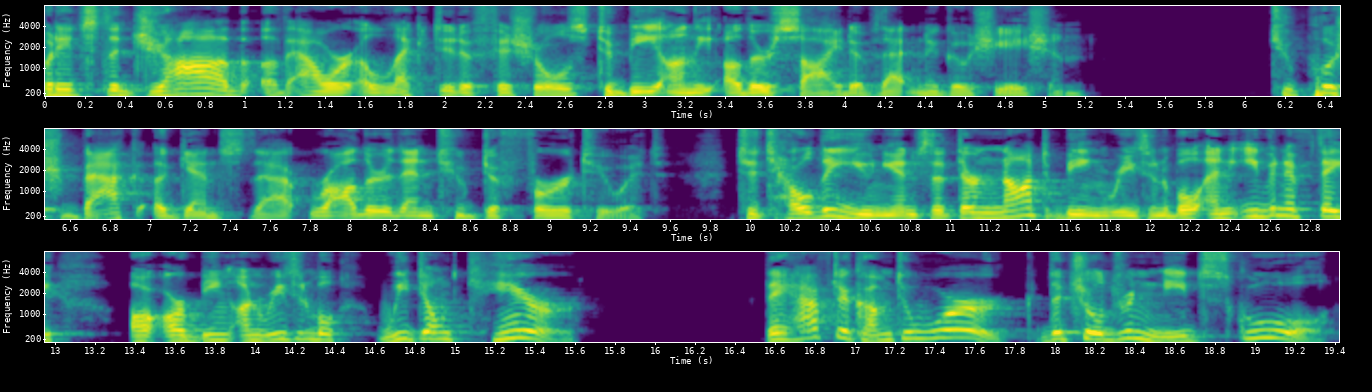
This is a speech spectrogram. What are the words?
But it's the job of our elected officials to be on the other side of that negotiation, to push back against that rather than to defer to it, to tell the unions that they're not being reasonable. And even if they are, being unreasonable, we don't care. They have to come to work. The children need school.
